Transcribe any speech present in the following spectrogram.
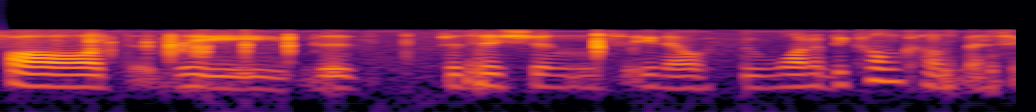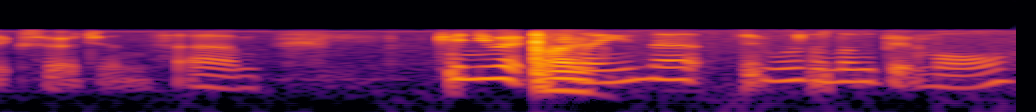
for the the physicians, you know, who want to become cosmetic surgeons. Um, can you explain that to us a little bit more?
